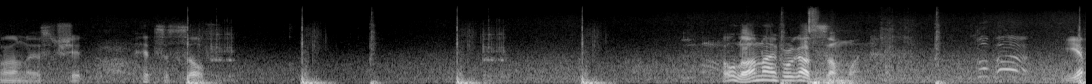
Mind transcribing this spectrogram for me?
Unless shit hits itself. Hold on, I forgot someone. Yep,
